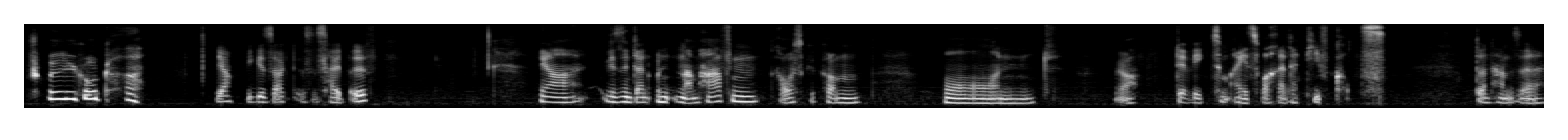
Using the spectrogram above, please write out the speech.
Entschuldigung. Ja, wie gesagt, es ist halb elf. Ja, wir sind dann unten am Hafen rausgekommen und ja, der Weg zum Eis war relativ kurz. Dann haben sie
